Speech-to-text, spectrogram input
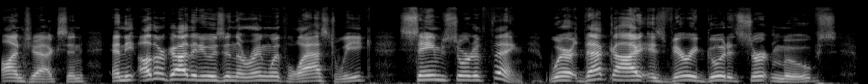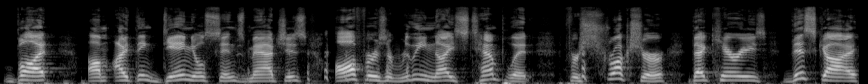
on Jackson. And the other guy that he was in the ring with last week, same sort of thing, where that guy is very good at certain moves, but um, I think Danielson's matches offers a really nice template for structure that carries this guy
